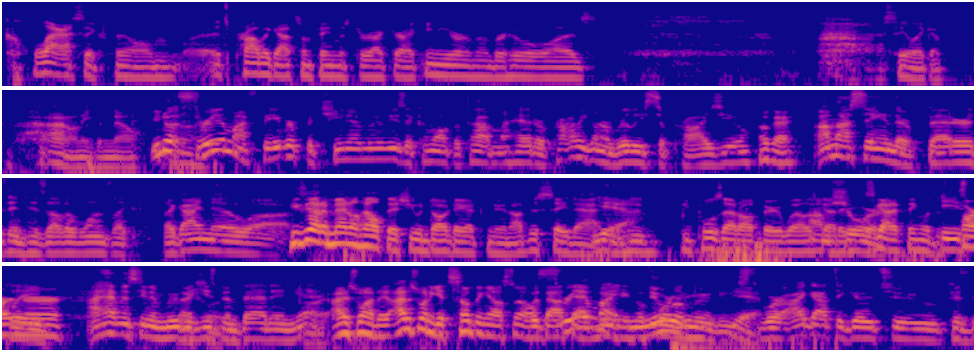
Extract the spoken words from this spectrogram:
classic film. It's probably got some famous director. I can't even remember who it was. I say like a, I don't even know. You know, three of my favorite Pacino movies that come off the top of my head are probably going to really surprise you. Okay, I'm not saying they're better than his other ones. Like, like I know. Uh, he's got a mental health issue in Dog Day Afternoon. I'll just say that. Yeah. And he he pulls that off very well. He's I'm got a, sure he's got a thing with his he's partner. played. I haven't seen a movie he's been bad in yet. Right, I just wanted I just want to get something else But about three that of my movie newer you- movies Yeah. where I got to go to because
